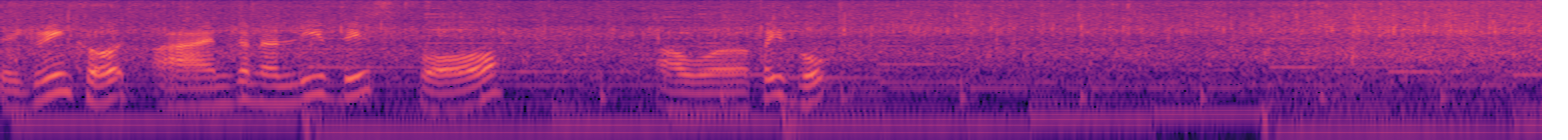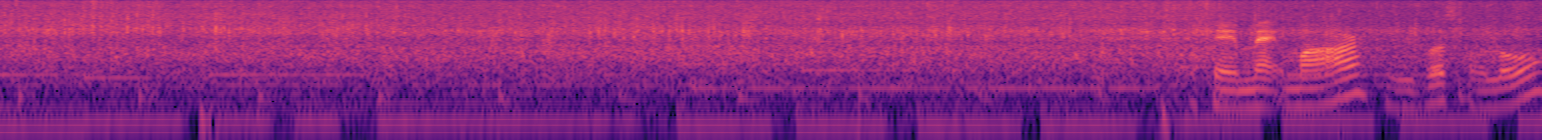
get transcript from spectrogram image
A green code. I'm gonna leave this for our Facebook. Okay, Magmar, reverse holo.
